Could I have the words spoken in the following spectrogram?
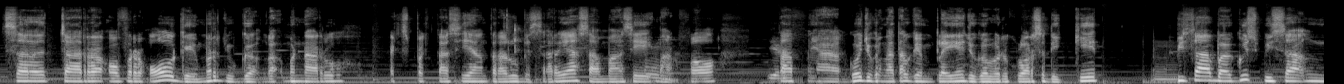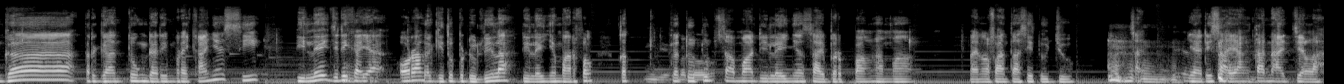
secara overall gamer juga nggak menaruh ekspektasi yang terlalu besar ya sama si Hmm. Marvel. Yes. Tapi ya gue juga nggak tahu gameplaynya juga baru keluar sedikit. Hmm. Bisa bagus, bisa enggak, tergantung dari merekanya sih. Delay jadi Hmm. kayak orang gak gitu peduli lah delaynya Marvel Iya. ketutup sama delaynya Cyberpunk sama Final Fantasy 7. Hmm. Ya disayangkan aja lah.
